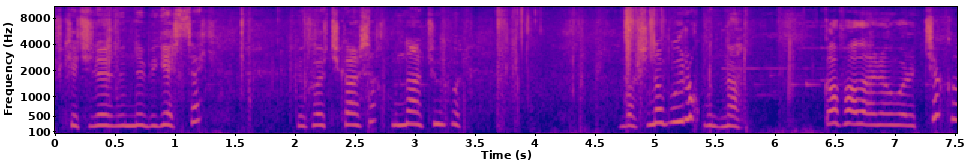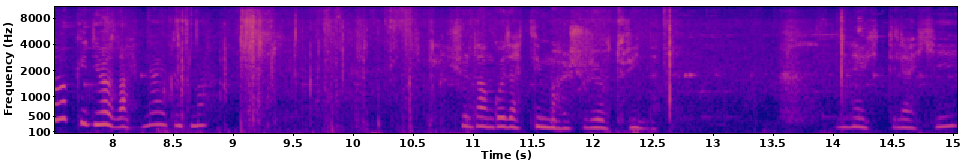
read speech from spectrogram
Şu keçilerin önüne bir geçsek. Yukarı çıkarsak. Bunlar çünkü başına buyruk bunlar. Kafalarına böyle çıkıp gidiyorlar. Nerede bunlar? Şuradan gözetleyeyim bari. Şuraya oturayım da. Nereye gittiler ki?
